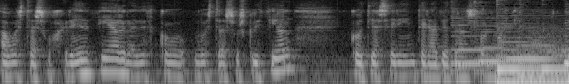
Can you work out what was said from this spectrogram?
a vuestra sugerencia, agradezco vuestra suscripción Cotia Serín Terapia Transformativa.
